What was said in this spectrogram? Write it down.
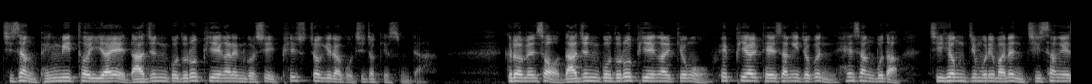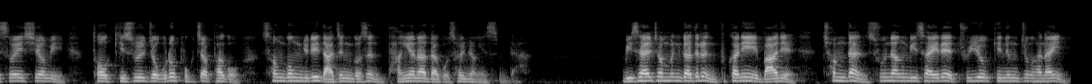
지상 100m 이하의 낮은 고도로 비행하는 것이 필수적이라고 지적했습니다. 그러면서 낮은 고도로 비행할 경우 회피할 대상이 적은 해상보다 지형 지물이 많은 지상에서의 시험이 더 기술적으로 복잡하고 성공률이 낮은 것은 당연하다고 설명했습니다. 미사일 전문가들은 북한이 만일 첨단 순항 미사일의 주요 기능 중 하나인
